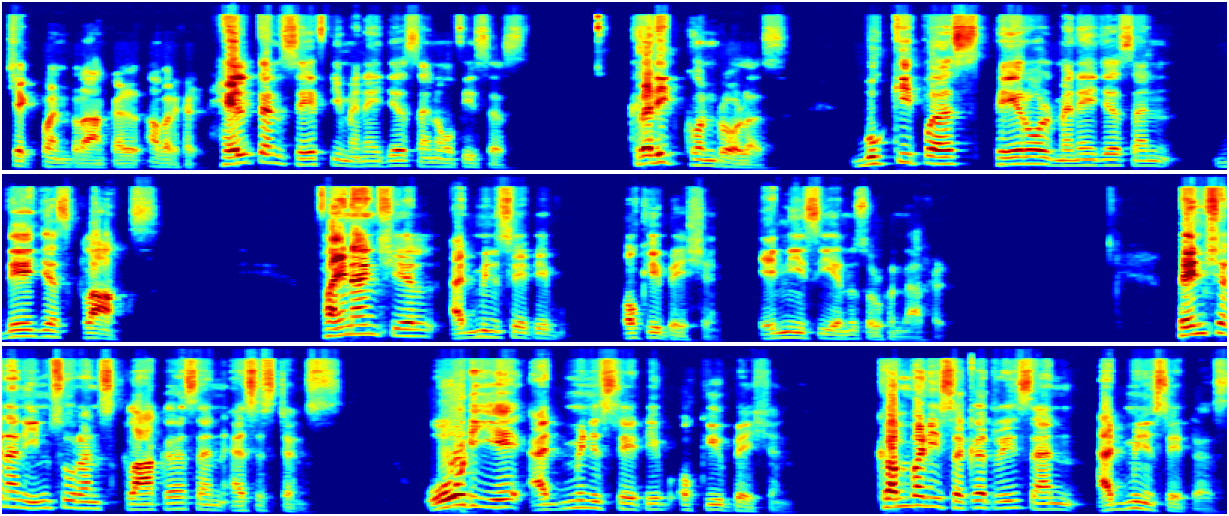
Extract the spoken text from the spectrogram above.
செக் பண்றாங்கள் அவர்கள். Health and safety managers and officers credit controllers bookkeepers payroll managers and wages clerks financial administrative occupation NEC என்று சொல்கின்றார்கள். Pension and insurance clerks and assistants other administrative occupation company secretaries and administrators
